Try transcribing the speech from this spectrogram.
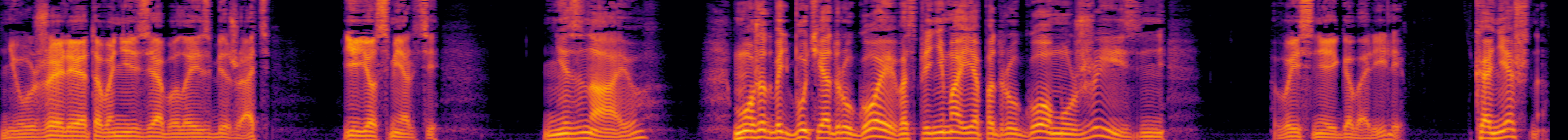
Неужели этого нельзя было избежать? Ее смерти? Не знаю. Может быть, будь я другой, воспринимая я по-другому жизнь. Вы с ней говорили? Конечно.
